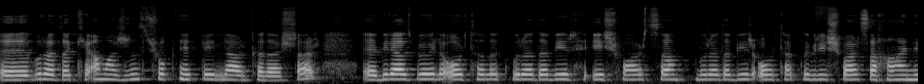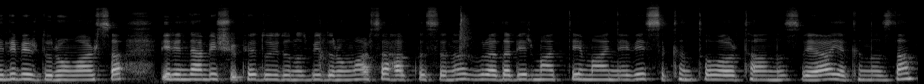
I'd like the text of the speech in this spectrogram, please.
E, buradaki amacınız çok net belli arkadaşlar. E, Biraz böyle ortalık burada bir iş varsa, burada bir ortaklı bir iş varsa, haneli bir durum varsa, birinden bir şüphe duyduğunuz bir durum varsa haklısınız. Burada bir maddi manevi sıkıntı ortağınız veya yakınınızdan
